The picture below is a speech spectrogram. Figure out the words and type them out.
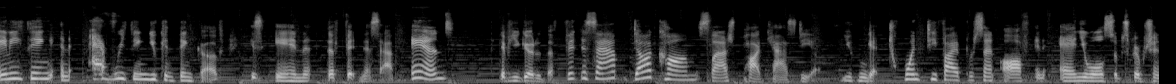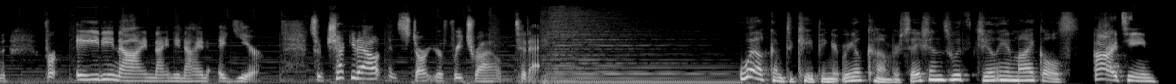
Anything and everything you can think of is in the fitness app. And if you go to thefitnessapp.com slash podcast deal, you can get 25% off an annual subscription for $89.99 a year. So check it out and start your free trial today. Welcome to Keeping It Real Conversations with Jillian Michaels. All right, team.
